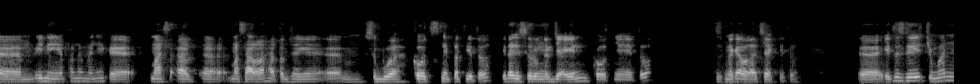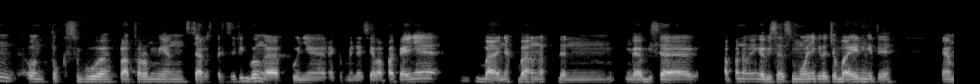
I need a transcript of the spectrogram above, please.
um, ini apa namanya kayak mas, uh, masalah atau misalnya um, sebuah code snippet gitu kita disuruh ngerjain code-nya itu terus mereka bakal cek gitu uh, itu sih cuman untuk sebuah platform yang secara spesifik gue nggak punya rekomendasi apa apa kayaknya banyak banget dan nggak bisa apa namanya nggak bisa semuanya kita cobain gitu ya. Yang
